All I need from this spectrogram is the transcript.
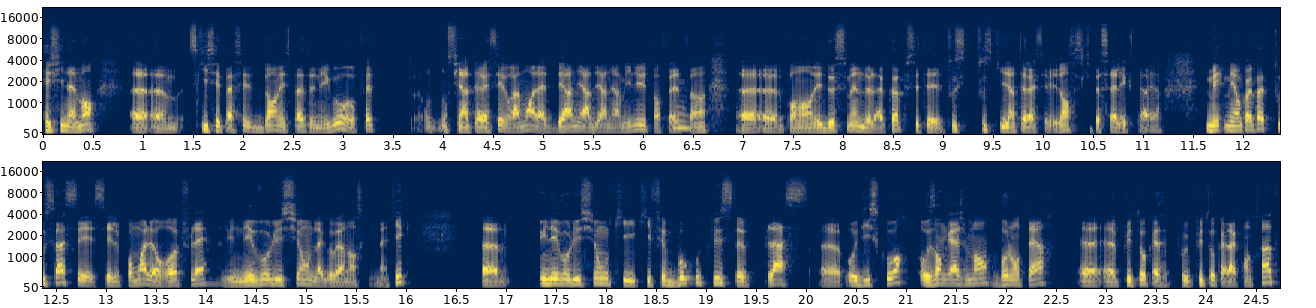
Et finalement, euh, euh, ce qui s'est passé dans l'espace de négo, en fait, on, s'y intéressait vraiment à la dernière dernière minute en fait. Hein. Euh, pendant les deux semaines de la COP, c'était tout, tout ce qui intéressait les gens, c'est ce qui se passait à l'extérieur. Mais, mais encore une fois, tout ça, c'est c'est pour moi le reflet d'une évolution de la gouvernance climatique. Euh, une évolution qui, qui fait beaucoup plus de place euh, au discours, aux engagements volontaires, euh, euh, plutôt qu'à plutôt qu'à la contrainte.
